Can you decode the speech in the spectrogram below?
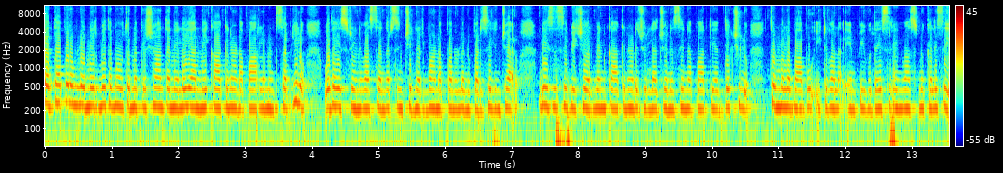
పెద్దాపురంలో నిర్మితమవుతున్న ప్రశాంత నిలయాన్ని కాకినాడ పార్లమెంట్ సభ్యులు ఉదయ్ శ్రీనివాస్ సందర్శించి నిర్మాణ పనులను పరిశీలించారు. డీసీసీబీ చైర్మన్ కాకినాడ జిల్లా జనసేన పార్టీ అధ్యక్షులు తుమ్మల బాబు ఇటీవల ఎంపీ ఉదయ్ శ్రీనివాస్ను కలిసి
